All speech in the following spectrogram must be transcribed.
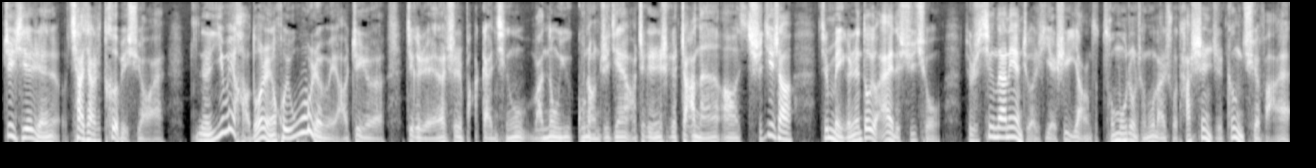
这些人恰恰是特别需要爱，呃，因为好多人会误认为啊，这个这个人是把感情玩弄于股掌之间啊，这个人是个渣男啊。实际上，其实每个人都有爱的需求，就是性单恋者也是一样。从某种程度来说，他甚至更缺乏爱，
